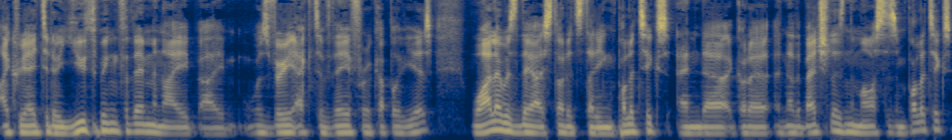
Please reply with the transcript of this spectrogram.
I created a youth wing for them and I, I was very active there for a couple of years. While I was there, I started studying politics and uh, got a, another bachelor's and a master's in politics.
